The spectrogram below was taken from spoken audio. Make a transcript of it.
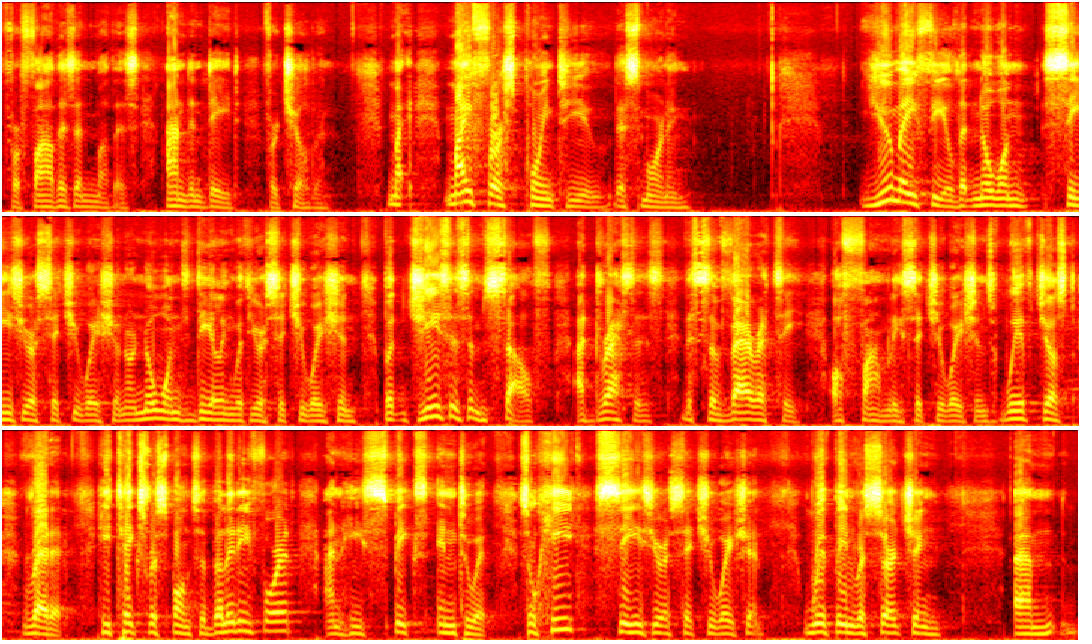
for fathers and mothers, and indeed for children. My, my first point to you this morning you may feel that no one sees your situation or no one's dealing with your situation, but Jesus himself addresses the severity of family situations. We've just read it. He takes responsibility for it and he speaks into it. So he sees your situation. We've been researching um,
